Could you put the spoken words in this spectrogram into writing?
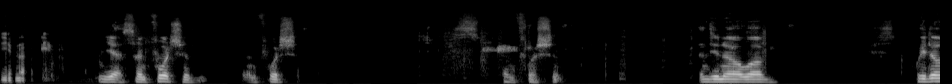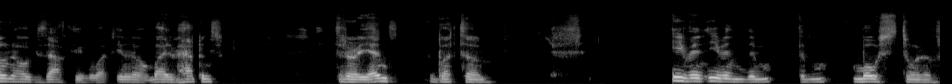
you know. Yes, unfortunately, unfortunately, unfortunately, and you know, um, we don't know exactly what you know might have happened at the very end. But um, even even the the most sort of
